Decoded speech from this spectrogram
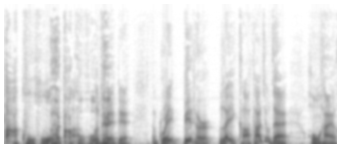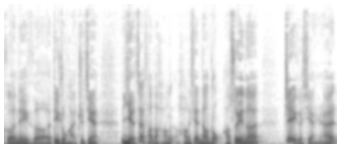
大苦湖。大苦湖，对对，Great Bitter Lake 啊，它就在。红海和那个地中海之间，也在它的航航线当中啊，所以呢，这个显然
